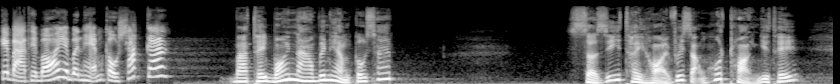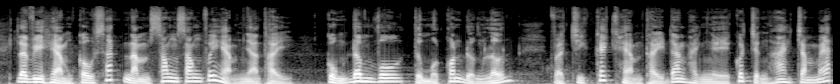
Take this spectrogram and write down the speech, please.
Cái bà thầy bói ở bên hẻm cầu sắt á. Bà thầy bói nào bên hẻm cầu sát? Sở dĩ thầy hỏi với giọng hốt hoảng như thế là vì hẻm cầu sắt nằm song song với hẻm nhà thầy, cùng đâm vô từ một con đường lớn và chỉ cách hẻm thầy đang hành nghề có chừng 200 mét.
